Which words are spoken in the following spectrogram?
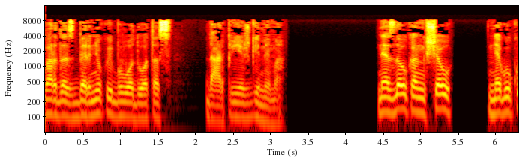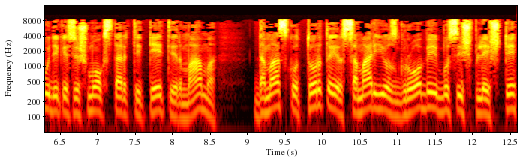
Vardas berniukui buvo duotas dar prieš gimimą. Nes daug anksčiau, negu kūdikis išmoks tarti tėti ir mamą, Damasko turtai ir Samarijos grobiai bus išplėšti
